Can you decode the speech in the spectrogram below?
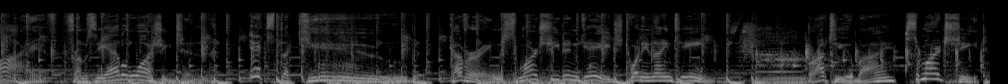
Live from Seattle, Washington, it's theCUBE. Covering Smartsheet Engage 2019. Brought to you by Smartsheet.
